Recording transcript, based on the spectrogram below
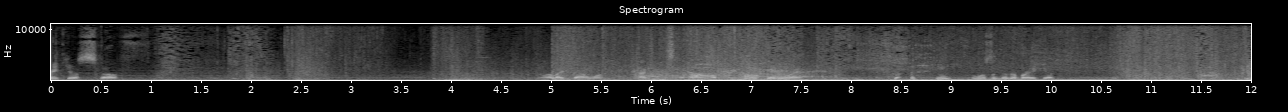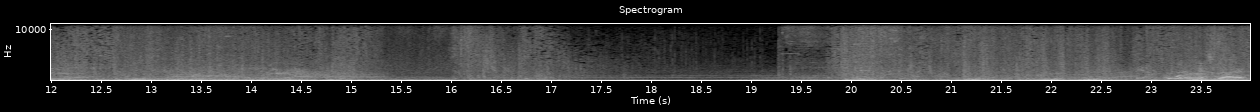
Break your stuff. Oh, I like that one. Oh, broke anyway. Wasn't gonna break it. Ooh, this guy.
